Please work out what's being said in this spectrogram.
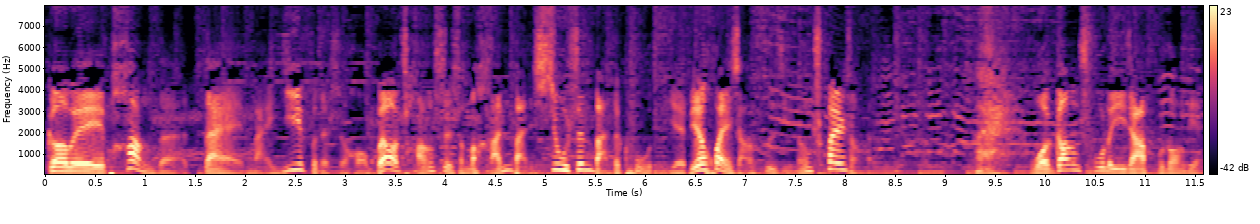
各位胖子在买衣服的时候，不要尝试什么韩版、修身版的裤子，也别幻想自己能穿上它。唉，我刚出了一家服装店，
